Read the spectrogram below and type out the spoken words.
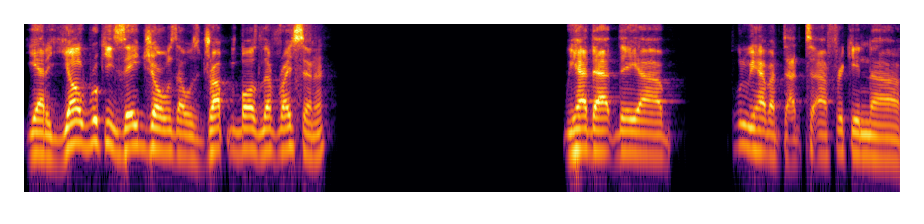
He had a young rookie, Zay Jones, that was dropping balls left, right, center. We had that. The uh, who do we have at that uh, freaking uh,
